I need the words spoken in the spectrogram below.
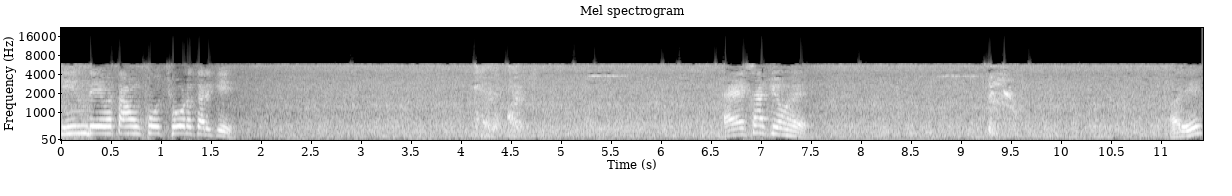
तीन देवताओं को छोड़ करके। ऐसा क्यों है? अरे,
